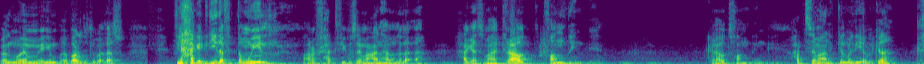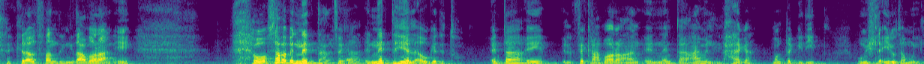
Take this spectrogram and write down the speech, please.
فالمهم إيه برضه تبقى الأسهم. في حاجة جديدة في التمويل؟ معرفش حد فيكم سمع عنها ولا لأ؟ حاجة اسمها crowdfunding crowdfunding حد سمع عن الكلمة دي قبل كده؟ crowdfunding ده عبارة عن إيه؟ هو بسبب النت على فكرة. النت هي اللي أوجدته. أنت إيه؟ الفكرة عبارة عن إن أنت عامل حاجة منتج جديد ومش لاقي له تمويل.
